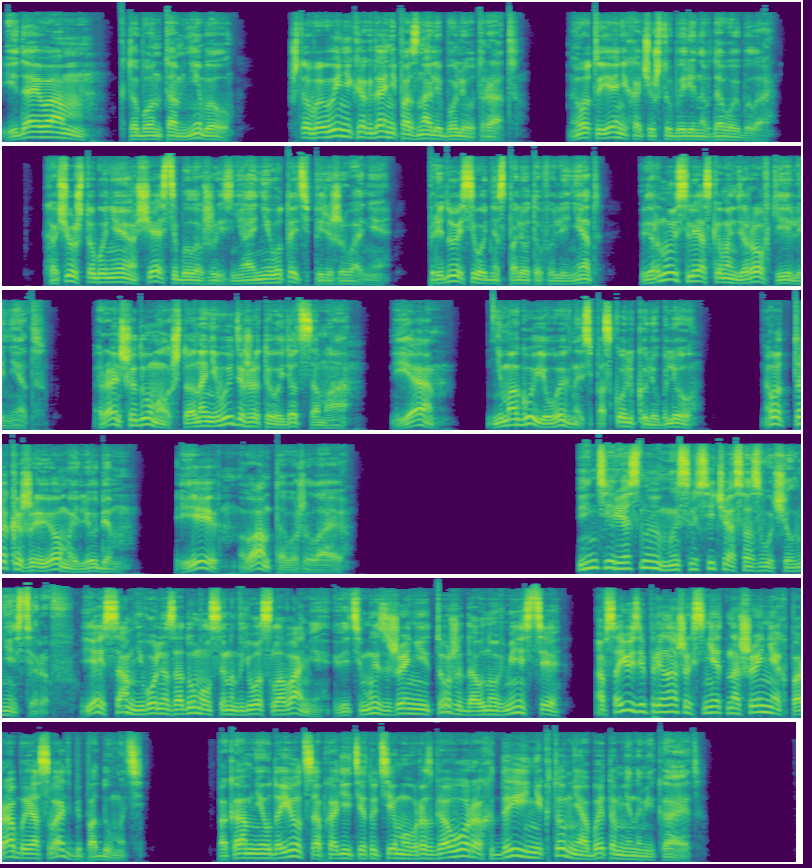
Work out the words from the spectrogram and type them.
И дай вам, кто бы он там ни был, чтобы вы никогда не познали боли утрат. Вот и я не хочу, чтобы Ирина вдовой была. Хочу, чтобы у нее счастье было в жизни, а не вот эти переживания. Приду я сегодня с полетов или нет, вернусь ли я с командировки или нет. Раньше думал, что она не выдержит и уйдет сама. Я не могу ее выгнать, поскольку люблю. Вот так и живем и любим. И вам того желаю. Интересную мысль сейчас озвучил Нестеров. Я и сам невольно задумался над его словами, ведь мы с Женей тоже давно вместе, а в союзе при наших с ней отношениях пора бы и о свадьбе подумать. Пока мне удается обходить эту тему в разговорах, да и никто мне об этом не намекает.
